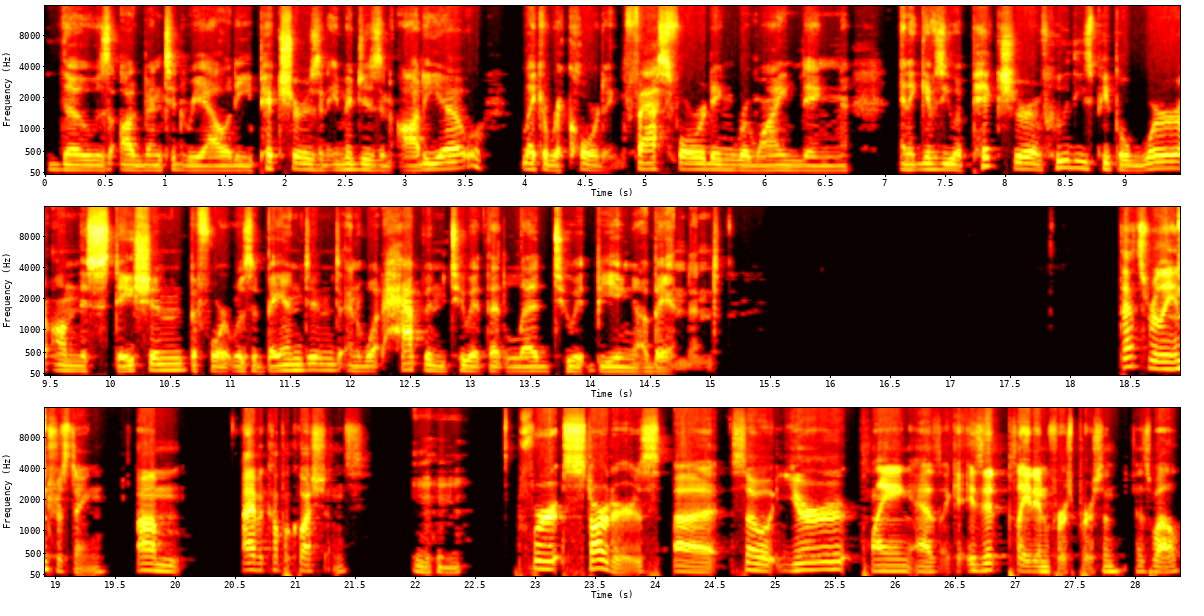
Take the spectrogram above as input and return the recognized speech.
those augmented reality pictures and images and audio like a recording, fast forwarding, rewinding, and it gives you a picture of who these people were on this station before it was abandoned and what happened to it that led to it being abandoned. That's really interesting. Um, I have a couple questions. Mm-hmm. For starters, uh, so you're playing as like, is it played in first person as well?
